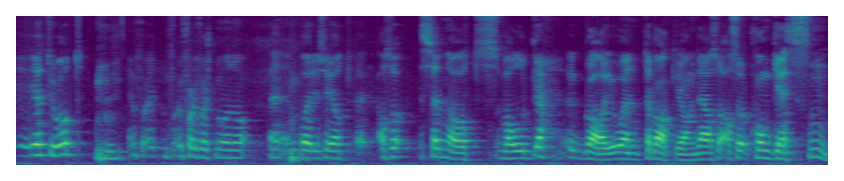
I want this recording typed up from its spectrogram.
jeg tror at For det første må jeg eh, bare si at eh, altså, senatsvalget ga jo en tilbakegang der. Altså, altså Kongressen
